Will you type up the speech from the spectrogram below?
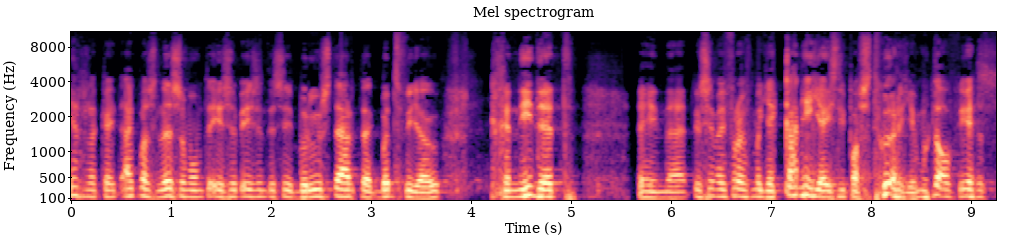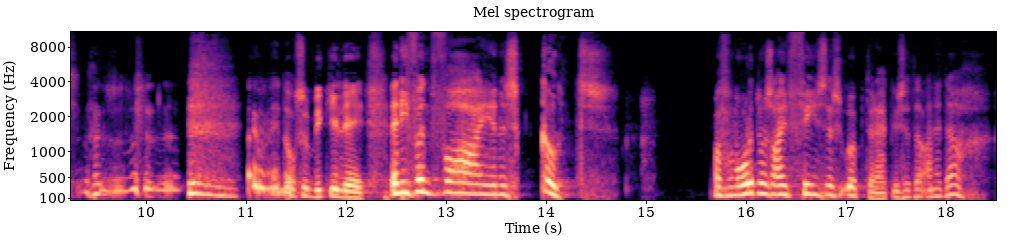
eerlikheid. Ek was lus om hom te SMS en te sê broer sterkte, ek bid vir jou. Geniet dit. En uh, toe sê my vrou vir my jy kan nie jy's die pastoor, jy moet daar wees. ek wil net nog so 'n bietjie lê. En hy vind vaai en is koud. Maar vanmôre het ons daai vensters ooptrek, dis 'n ander dag.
